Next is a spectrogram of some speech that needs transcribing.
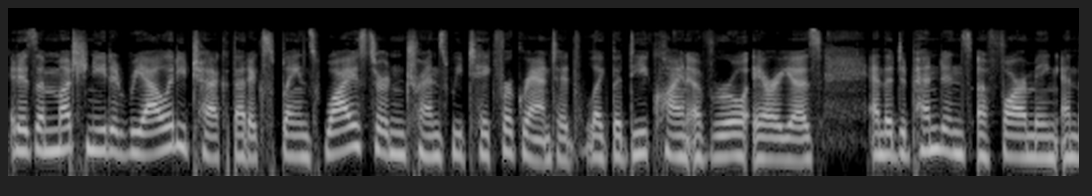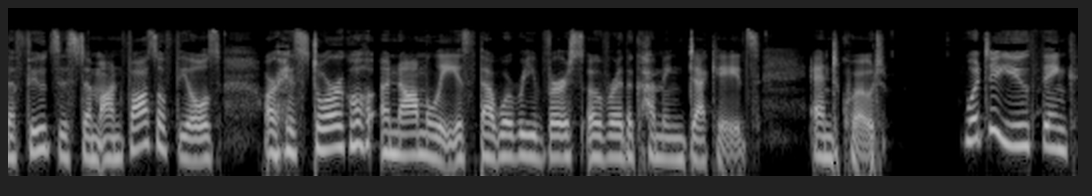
It is a much needed reality check that explains why certain trends we take for granted, like the decline of rural areas and the dependence of farming and the food system on fossil fuels, are historical anomalies that will reverse over the coming decades. End quote. What do you think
